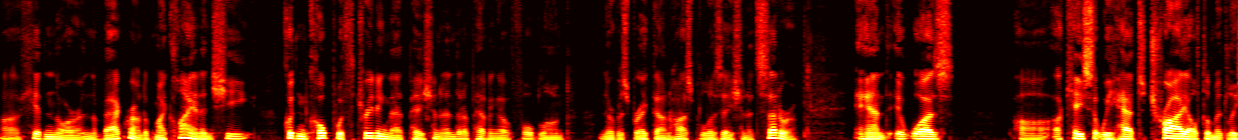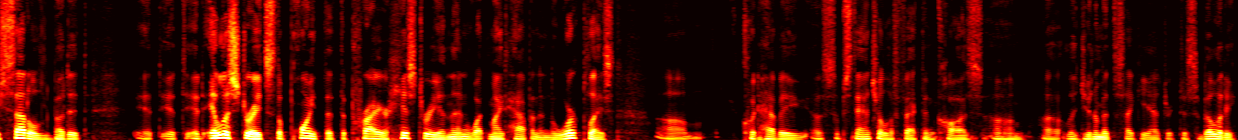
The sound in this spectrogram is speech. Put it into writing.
uh, hidden or in the background of my client. And she couldn't cope with treating that patient, ended up having a full blown nervous breakdown, hospitalization, etc. And it was uh, a case that we had to try, ultimately settled, but it, it, it, it, illustrates the point that the prior history and then what might happen in the workplace um, could have a, a, substantial effect and cause um, legitimate psychiatric disability.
